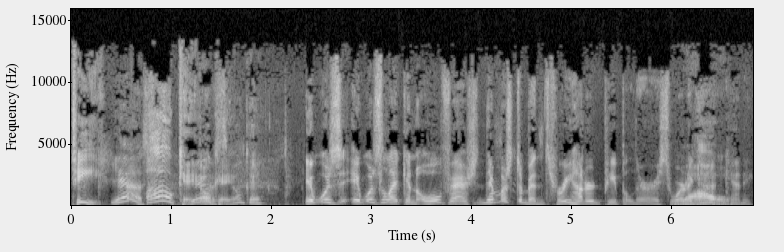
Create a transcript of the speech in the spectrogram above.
tea. Yes. Oh, okay, yes. okay, okay. It was it was like an old fashioned. There must have been three hundred people there. I swear Wow. to God, Kenny.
